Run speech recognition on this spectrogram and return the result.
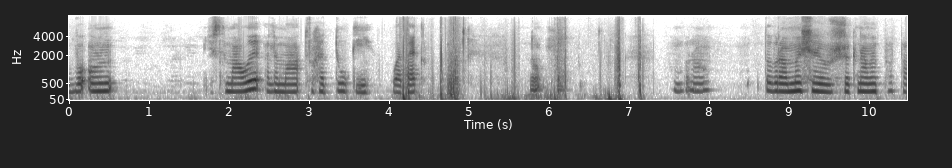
Bo on jest mały, ale ma trochę długi łebek. No. Dobra. Dobra, my się już żegnamy, papa.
